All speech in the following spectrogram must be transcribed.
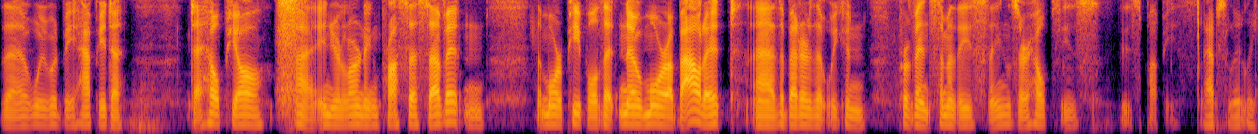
that we would be happy to to help y'all uh, in your learning process of it and the more people that know more about it, uh, the better that we can prevent some of these things or help these these puppies. Absolutely.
